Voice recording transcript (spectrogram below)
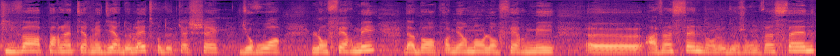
qui va, par l'intermédiaire de lettres de cachet du roi, l'enfermer. D'abord, premièrement, l'enfermer euh, à Dans le donjon de Vincennes.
